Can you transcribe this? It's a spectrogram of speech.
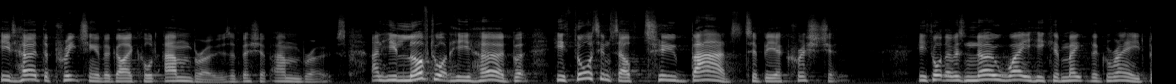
He'd heard the preaching of a guy called Ambrose, a Bishop Ambrose, and he loved what he heard, but he thought himself too bad to be a Christian. He thought there was no way he could make the grade,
